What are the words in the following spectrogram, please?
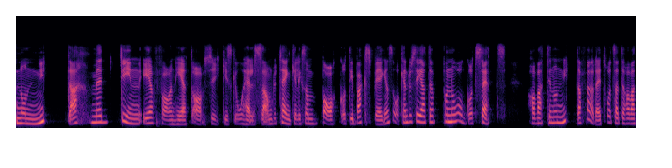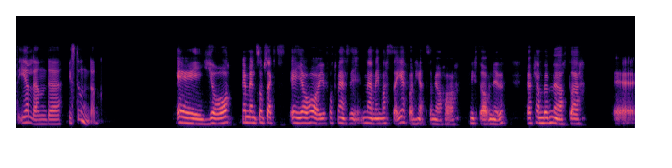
någon nytta med din erfarenhet av psykisk ohälsa? Om du tänker liksom bakåt i backspegeln så, kan du se att det på något sätt har varit till någon nytta för dig trots att det har varit elände i stunden? Eh, ja, men som sagt, eh, jag har ju fått med, sig, med mig massa erfarenhet som jag har nytta av nu. Jag kan bemöta eh,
